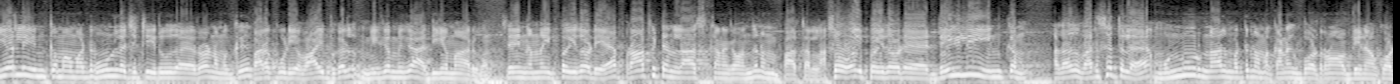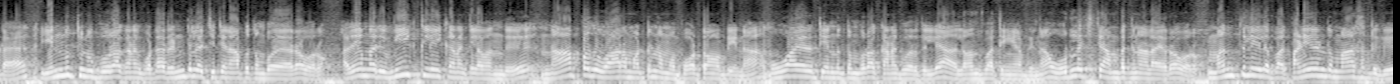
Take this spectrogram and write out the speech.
இயர்லி இன்கமாக மட்டும் மூணு லட்சத்தி இருபதாயிரம் ரூபா நமக்கு வரக்கூடிய வாய்ப்புகள் மிக மிக அதிகமாக இருக்கும். சரி நம்ம இப்போ இதோடைய ப்ராஃபிட் அண்ட் லாஸ் கணக்கை வந்து நம்ம பார்த்துடலாம் ஸோ இப்போ இதோட டெய்லி இன்கம் அதாவது வருஷத்தில் முந்நூறு நாள் மட்டும் நம்ம கணக்கு போடுறோம் அப்படின்னா கூட எண்ணூற்றி முப்பது ரூபா கணக்கு போட்டால் ரெண்டு லட்சத்தி நாற்பத்தொம்போதாயிரம் வரும். அதே மாதிரி வீக்லி கணக்கில் வந்து நாற்பது வாரம் மட்டும் நம்ம போட்டோம் அப்படின்னா மூவாயிரத்தி எண்ணூற்றம்பது ரூபா கணக்கு வருது இல்லையா? அதில் வந்து பார்த்தீங்க அப்படின்னா ஒரு லட்சத்தி ஐம்பத்தி நாலாயிரம் ரூபா வரும். மந்த்லியில் பார்த்து பன்னிரெண்டு மாதத்துக்கு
